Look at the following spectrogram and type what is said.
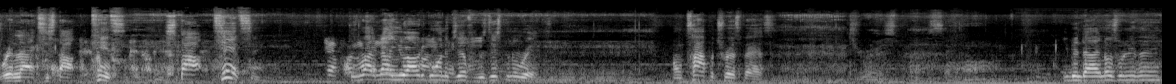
Relax and stop tensing. Stop tensing. Because right now you're already going to jail for resisting arrest. On top of trespassing. Trespassing. You been diagnosed with anything?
